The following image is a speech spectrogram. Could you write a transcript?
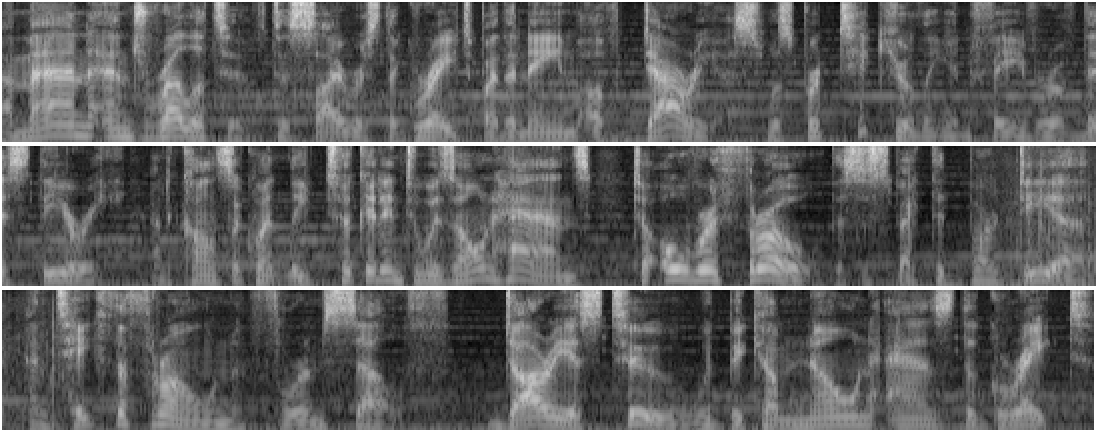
A man and relative to Cyrus the Great by the name of Darius was particularly in favor of this theory, and consequently took it into his own hands to overthrow the suspected Bardiya and take the throne for himself. Darius too would become known as the Great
